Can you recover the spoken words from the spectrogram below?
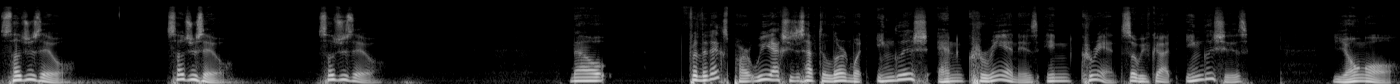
써주세요. 써주세요. 써주세요. Now, for the next part, we actually just have to learn what English and Korean is in Korean. So we've got English is 영어.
